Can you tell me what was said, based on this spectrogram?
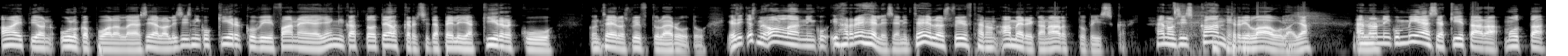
aition ulkopuolella ja siellä oli siis niinku kirkuvia faneja. Jengi katsoo telkkarissa sitä peliä kirkuu, kun Taylor Swift tulee ruutuun. Ja sitten jos me ollaan niinku ihan rehellisiä, niin Taylor Swift hän on Amerikan Arttu Viskari. Hän on siis country-laulaja. Hän on niinku mies ja kitara, mutta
